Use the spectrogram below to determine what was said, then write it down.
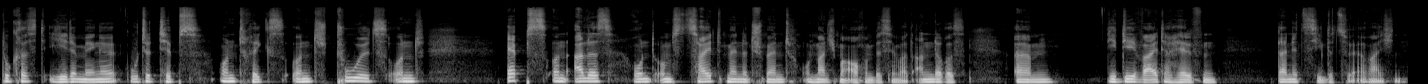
du kriegst jede Menge gute Tipps und Tricks und Tools und Apps und alles rund ums Zeitmanagement und manchmal auch ein bisschen was anderes. Ähm, die dir weiterhelfen, deine Ziele zu erreichen.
